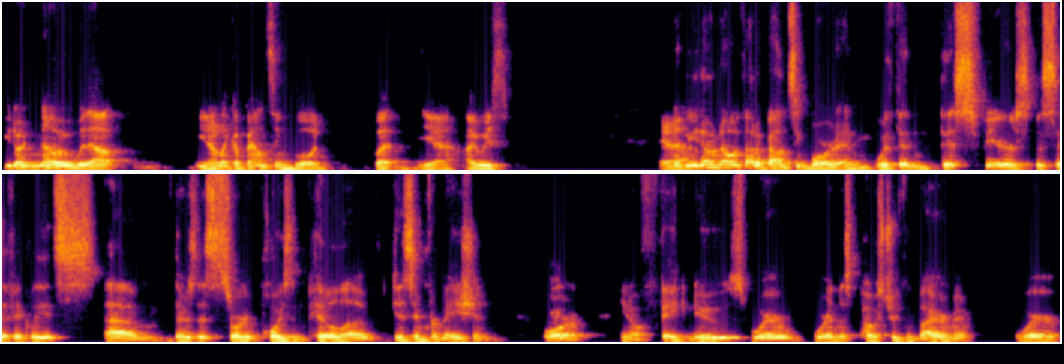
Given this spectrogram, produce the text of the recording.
you don't know without you know like a bouncing board. But yeah i always yeah No, you don't know without a bouncing board. And within this sphere specifically, it's um, there's this sort of poison pill of disinformation or you know fake news where we're in this post-truth environment where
